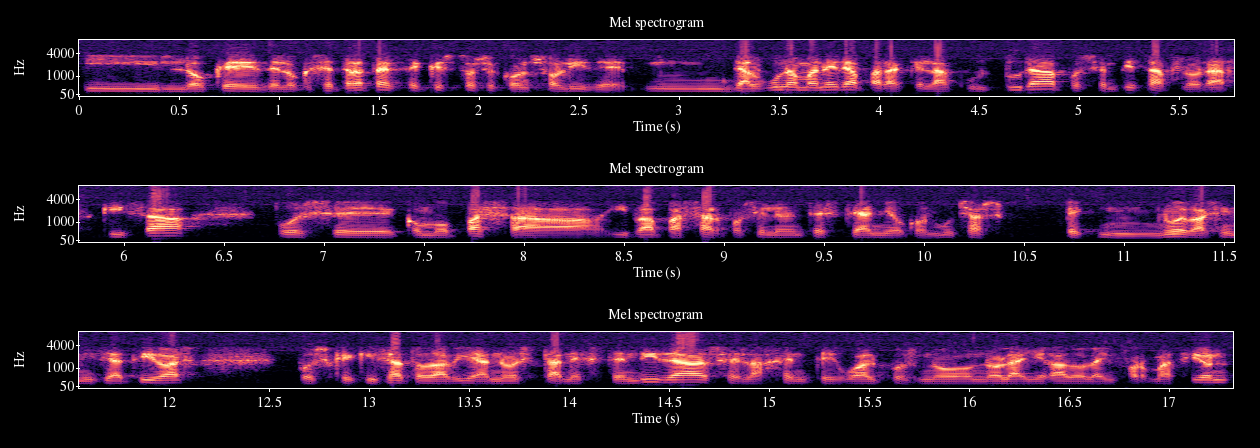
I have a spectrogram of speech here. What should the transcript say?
y lo que de lo que se trata es de que esto se consolide mm, de alguna manera para que la cultura pues empiece a aflorar. Quizá pues eh, como pasa y va a pasar posiblemente este año con muchas nuevas iniciativas, pues que quizá todavía no están extendidas, la gente igual pues no, no le ha llegado la información,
